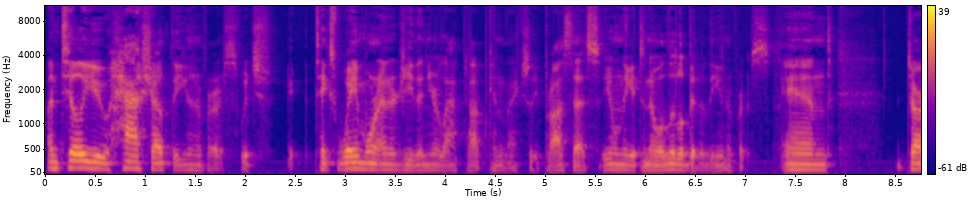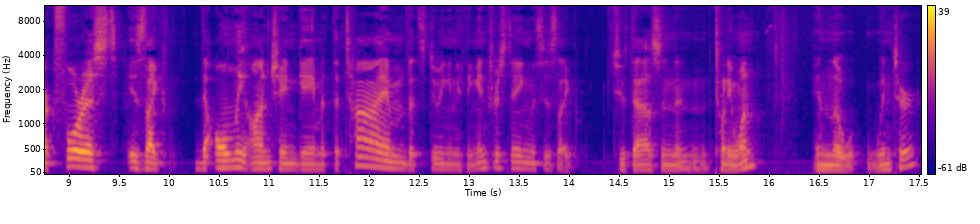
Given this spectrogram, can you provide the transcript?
until you hash out the universe, which takes way more energy than your laptop can actually process. You only get to know a little bit of the universe. And Dark Forest is like the only on chain game at the time that's doing anything interesting. This is like 2021 in the winter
